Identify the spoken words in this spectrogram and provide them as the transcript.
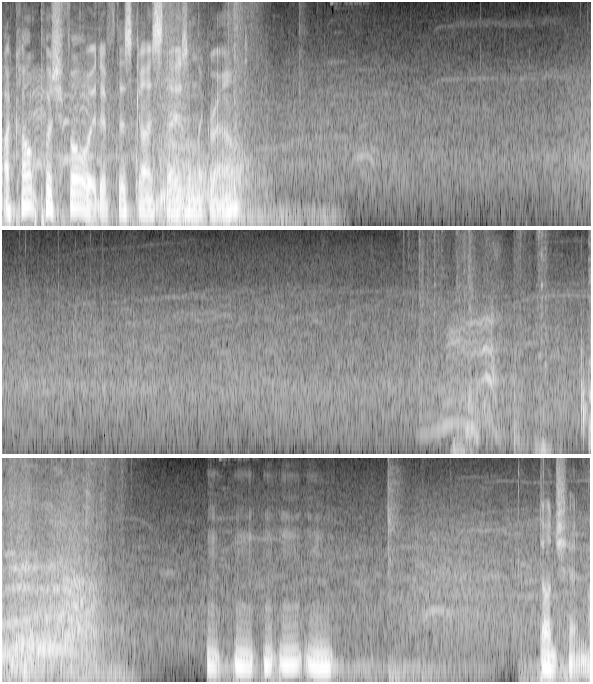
I can't push forward if this guy stays on the ground. Mm -mm -mm Dodge him.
